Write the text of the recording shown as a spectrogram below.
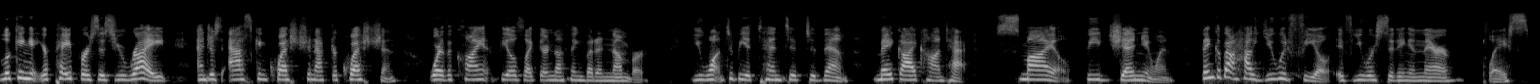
looking at your papers as you write and just asking question after question where the client feels like they're nothing but a number you want to be attentive to them. Make eye contact. Smile. Be genuine. Think about how you would feel if you were sitting in their place.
